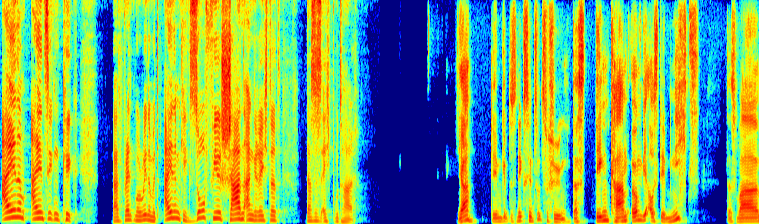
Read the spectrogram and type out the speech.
einem einzigen Kick. Da hat Brent Moreno mit einem Kick so viel Schaden angerichtet, das ist echt brutal. Ja, dem gibt es nichts hinzuzufügen. Das Ding kam irgendwie aus dem Nichts. Das war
